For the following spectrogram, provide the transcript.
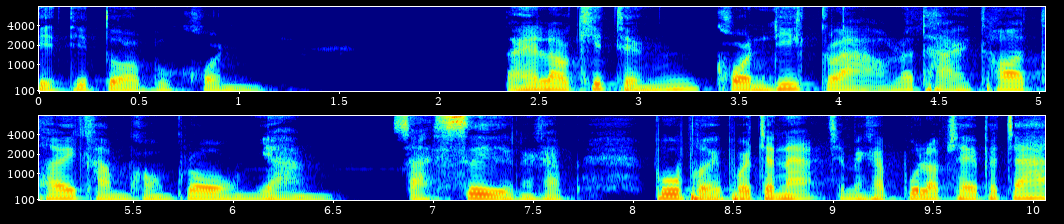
ติดที่ตัวบุคคลแต่ให้เราคิดถึงคนที่กล่าวและถ่ายทอดถ้อยคำของพระองค์อย่าง สัตย์ซื่อนะครับ ผู้เผยพระชนะใช่ไหมครับ ผู้รับใช้พระเจ้า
